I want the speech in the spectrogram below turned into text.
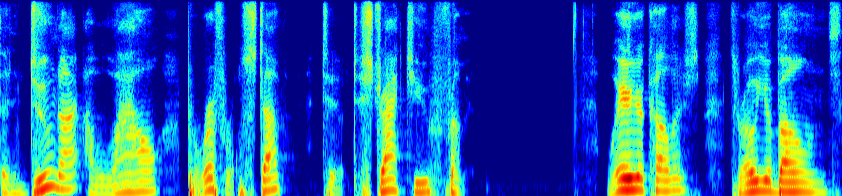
then do not allow peripheral stuff to distract you from it. Wear your colors, throw your bones,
